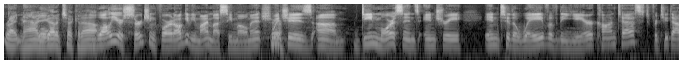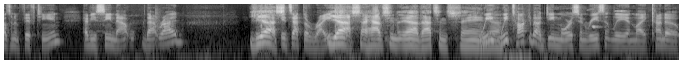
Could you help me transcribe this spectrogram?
right now you got to check it out While you're searching for it, I'll give you my must see moment, Sure. which is um, Dean Morrison's entry into the Wave of the Year contest for 2015. Have you seen that that ride? yes It's at the right. yes i have seen it yeah that's insane We yeah. we talked about Dean Morrison recently and like kind of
